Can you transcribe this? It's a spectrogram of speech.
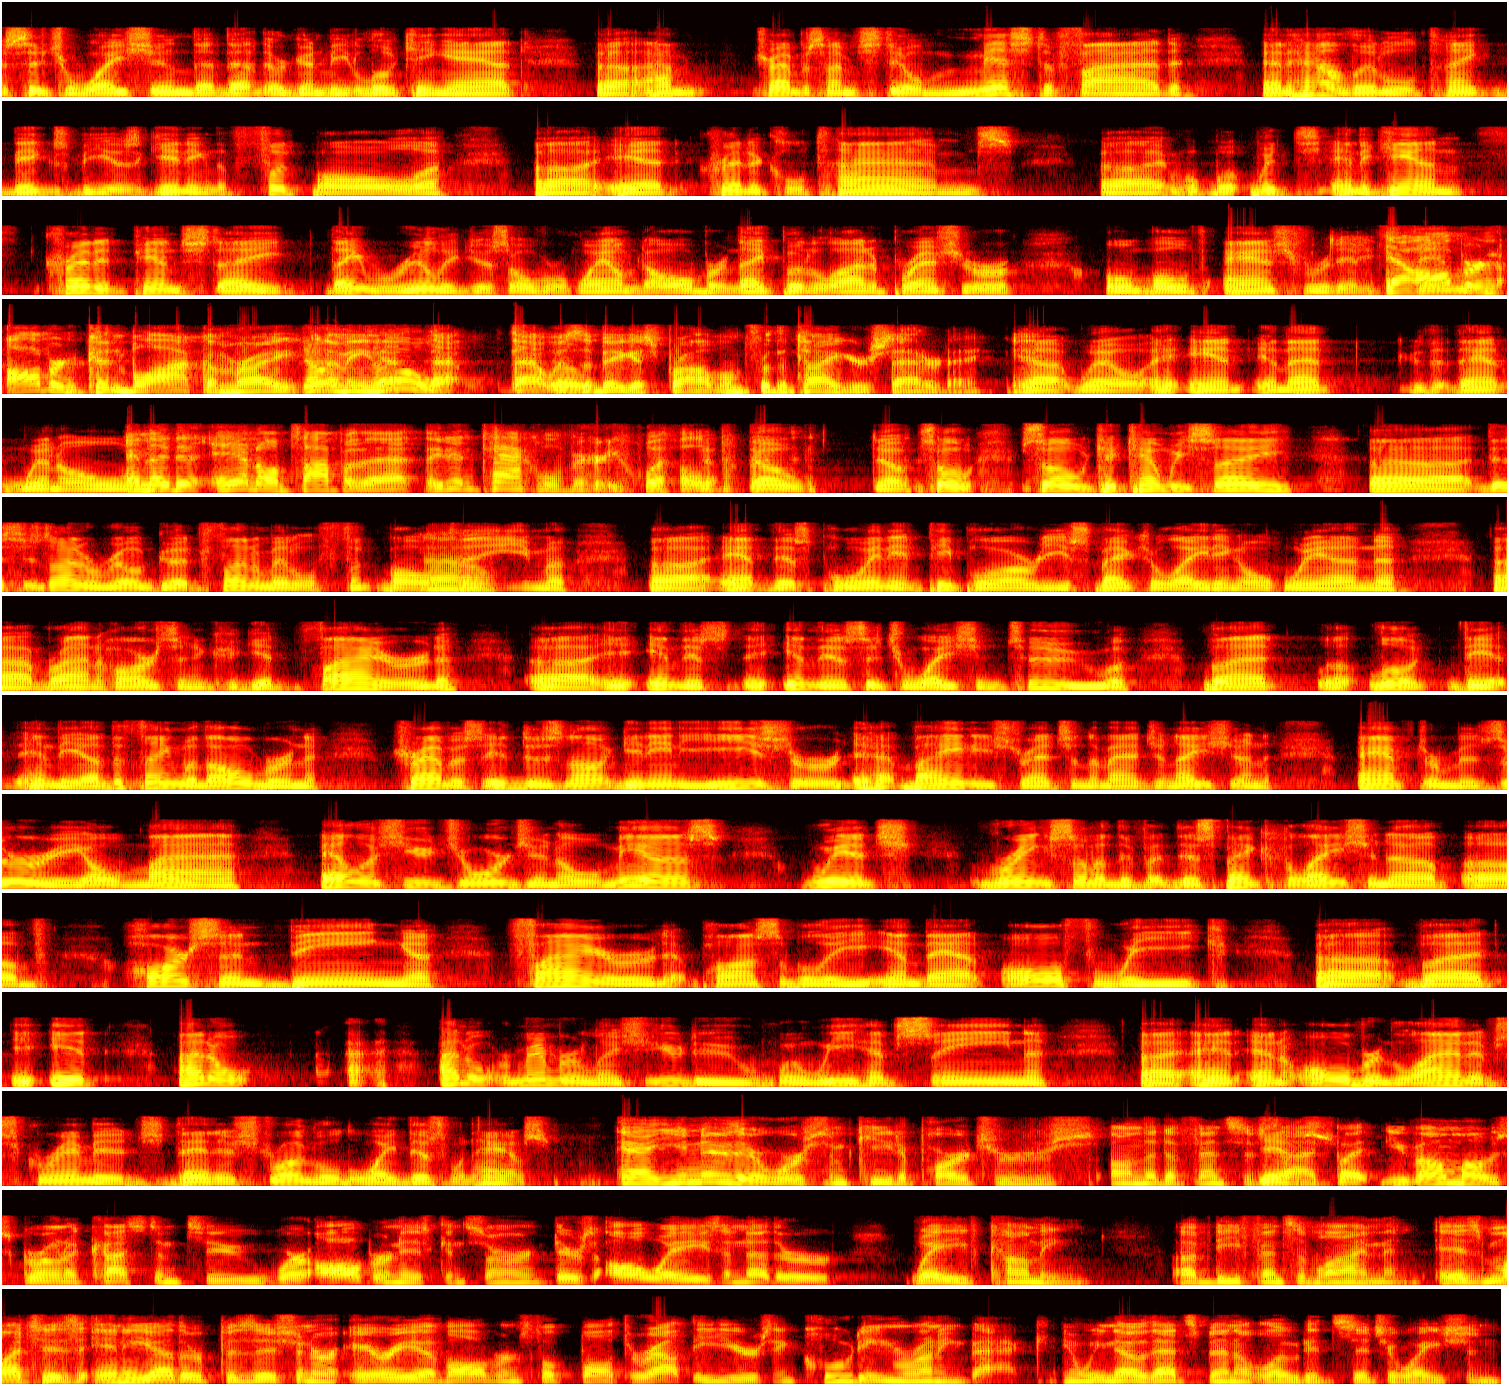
situation that, that they're going to be looking at? I'm Travis, I'm still mystified at how little Tank Bigsby is getting the football uh, at critical times. Uh, which, and again, credit Penn State. They really just overwhelmed Auburn. They put a lot of pressure on both Ashford and yeah. Finley. Auburn Auburn couldn't block them, right? No, I mean no, that, that, that was no. the biggest problem for the Tigers Saturday. Yeah. yeah. Well, and and that that went on. And they did, and on top of that, they didn't tackle very well. No, no. So, so can we say uh, this is not a real good fundamental football no. team uh, at this point, and people are already speculating on when uh, Bryan Harsin could get fired. uh, in this in this situation too. But uh, look, the and the other thing with Auburn, Travis, it does not get any easier by any stretch of the imagination after Missouri. Oh my, LSU, Georgia, and Ole Miss, which brings some of the, the speculation up of Harsin being fired possibly in that off week. Uh, but it, it, I don't, I, I, don't remember unless you do when we have seen uh, an, an Auburn line of scrimmage that has struggled the way this one has. Yeah, you knew there were some key departures on the defensive yes. side, but you've almost grown accustomed to where Auburn is concerned. There's always another wave coming of defensive linemen. As much as any other position or area of Auburn's football throughout the years, including running back. And we know that's been a loaded situation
